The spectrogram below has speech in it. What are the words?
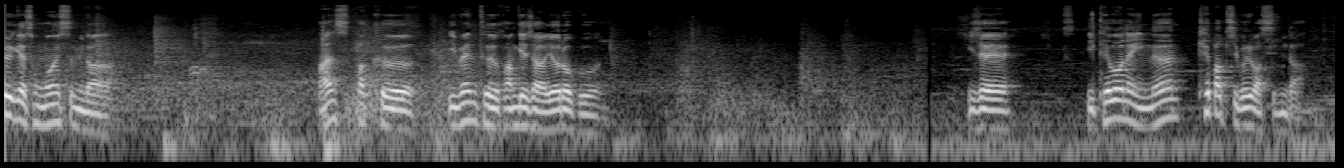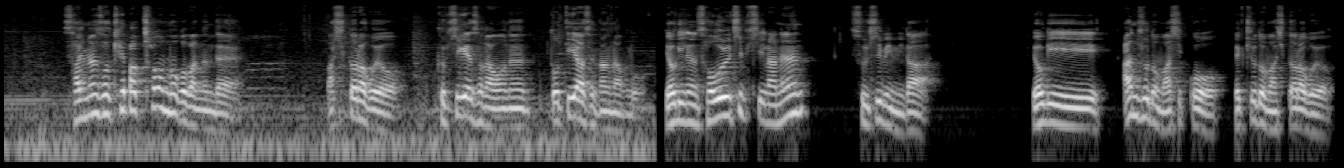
힘들게 성공했습니다. 반스파크 이벤트 관계자 여러분. 이제 이태원에 있는 케밥집을 왔습니다. 살면서 케밥 처음 먹어봤는데 맛있더라고요. 급식에서 나오는 또띠아 생각나고 여기는 서울집시라는 술집입니다. 여기 안주도 맛있고 맥주도 맛있더라고요.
